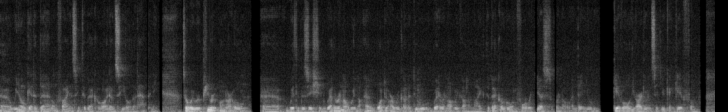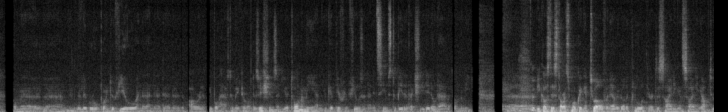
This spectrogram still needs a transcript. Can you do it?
Uh, we don't get a ban on financing tobacco. I don't see all that happening. So we were pure on our own with a decision whether or not we uh, what are we going to do, whether or not we're going to like tobacco going forward, yes or no, and then you give all the arguments that you can give from from uh, uh, the liberal point of view and, and the, the, the, power that people have to make their own decisions and the autonomy, and you get different views, and then it seems to be that actually they don't have autonomy. Uh, because they start smoking at 12 and haven't got a clue what they're deciding and signing up to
